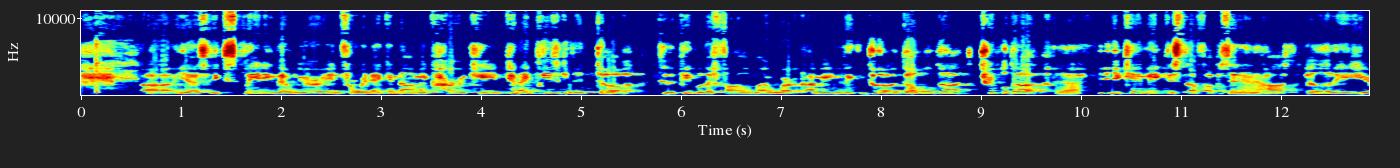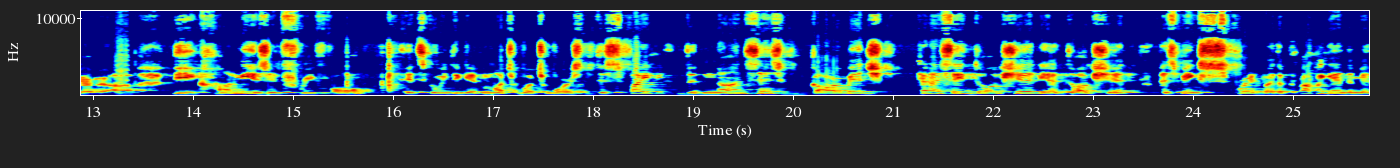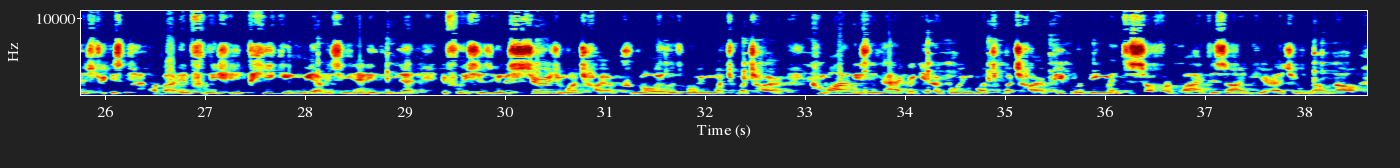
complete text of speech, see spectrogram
uh, yes, explaining that we are in for an economic hurricane. Can I please get a duh to the people that follow my work? I mean, yeah. duh, double duh, triple duh. Yeah. You can't make this stuff up. It's an yeah. impossibility here. Uh, the economy is in free fall. It's going to get much, much worse, despite the nonsense, garbage, can I say dog shit? Yeah, dog shit that's being spread by the propaganda ministries about inflation peaking. We haven't seen anything yet. Inflation is going to surge much higher. Crude oil is going much, much higher. Commodities in aggregate are going much, much higher. People are being meant to suffer by design here, as you well know.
